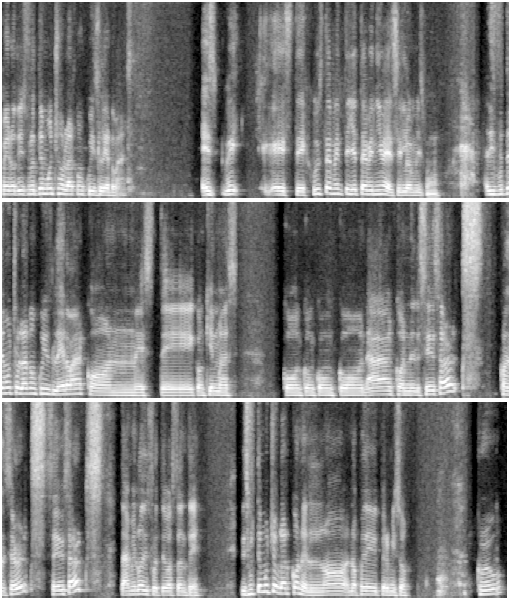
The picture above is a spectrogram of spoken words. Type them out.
pero disfruté mucho hablar con Quiz Lerda. Es, güey, este, justamente yo también iba a decir lo mismo. Disfruté mucho hablar con Quiz Lerda, con este, ¿con quién más? Con, con, con, con, ah, con el César, con César, César, también lo disfruté bastante. Disfruté mucho hablar con el no, no pedí permiso. Crew,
